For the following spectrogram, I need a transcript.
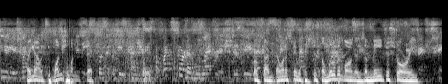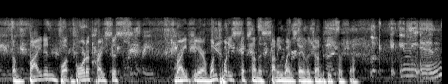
You know, Right now, it's about being really 126. explicit with these countries. What sort of leverage does the Folks, I, I want to stay with this just a little bit longer. There's a major story. The Biden border crisis right here, 126 on the sunny Wednesday of the John DePetro show. Look, i- in the end,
